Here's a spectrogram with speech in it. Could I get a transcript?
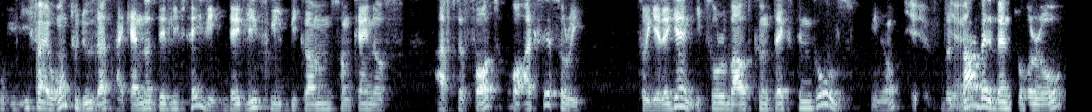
if I want to do that, I cannot deadlift heavy. Deadlift will become some kind of afterthought or accessory. So yet again, it's all about context and goals, you know. Yeah, But yeah. barbell bent over row,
